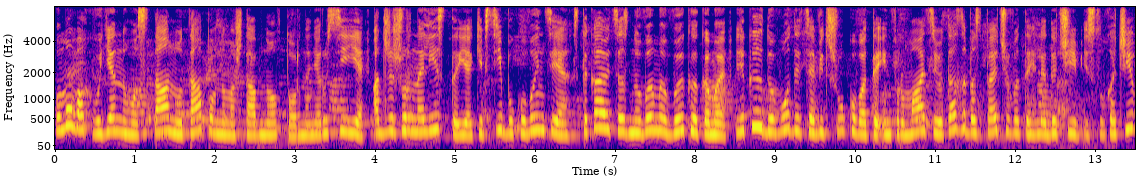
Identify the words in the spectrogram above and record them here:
в умовах воєнного стану та повномасштабного вторгнення Росії. Адже журналісти, як і всі буковинці, стикаються з новими викликами, в яких доводиться відшукувати інформацію та забезпечувати глядачів і слухачів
